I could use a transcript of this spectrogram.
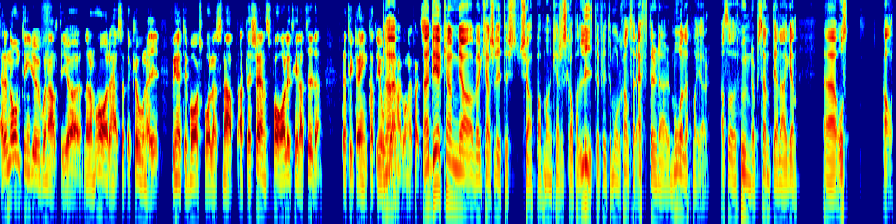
är det någonting Djurgården alltid gör när de har det här, sätter klorna i, vinner tillbaks bollen snabbt, att det känns farligt hela tiden. Det tyckte jag inte att det gjorde Nej. den här gången faktiskt. Nej, det kan jag väl kanske lite köpa. Man kanske skapar lite för lite målchanser efter det där målet man gör. Alltså hundraprocentiga lägen. Eh, och ja,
